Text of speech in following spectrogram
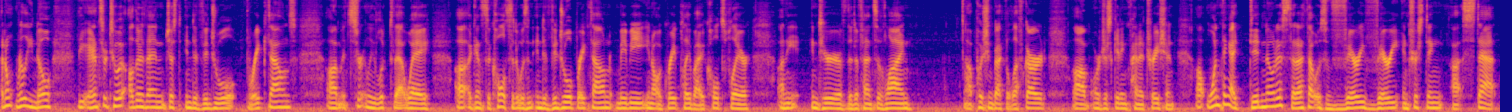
I don't really know the answer to it other than just individual breakdowns. Um, it certainly looked that way uh, against the Colts that it was an individual breakdown. Maybe you know a great play by a Colts player on the interior of the defensive line uh, pushing back the left guard, um, or just getting penetration. Uh, one thing I did notice that I thought was very, very interesting uh, stat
